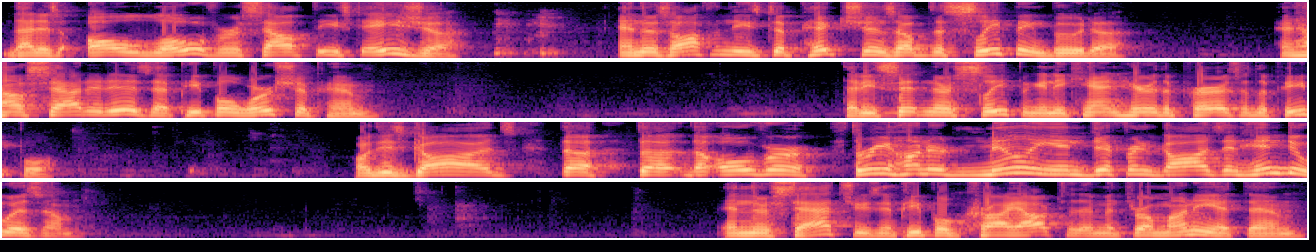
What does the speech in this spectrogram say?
that is all over Southeast Asia. And there's often these depictions of the sleeping Buddha and how sad it is that people worship him. That he's sitting there sleeping and he can't hear the prayers of the people. Or these gods, the, the, the over 300 million different gods in Hinduism. And their statues, and people cry out to them and throw money at them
